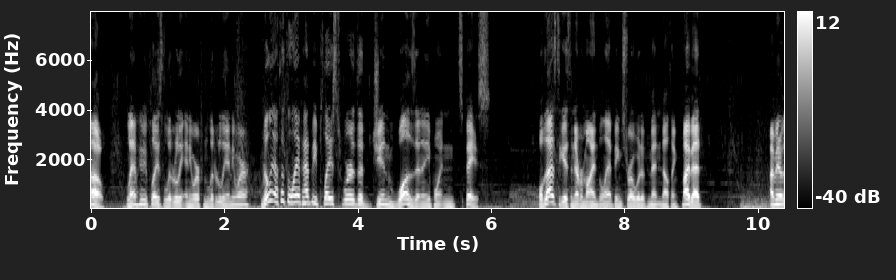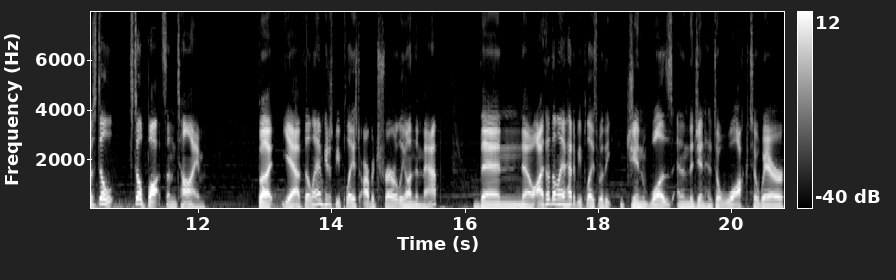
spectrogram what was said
Oh, Lamp can be placed literally anywhere from literally anywhere? Really? I thought the lamp had to be placed where the Djinn was at any point in space. Well, if that's the case, then never mind. The lamp being destroyed would have meant nothing. My bad. I mean, it was still still bought some time. But yeah, if the lamp can just be placed arbitrarily on the map, then no. I thought the lamp had to be placed where the Djinn was, and then the Djinn had to walk to where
